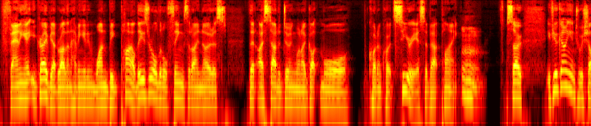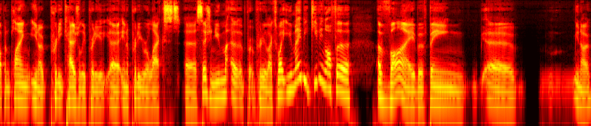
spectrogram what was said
fanning out your graveyard rather than having it in one big pile. These are all little things that I noticed that I started doing when I got more quote unquote serious about playing. So, if you're going into a shop and playing, you know, pretty casually, pretty uh, in a pretty relaxed uh, session, you uh, pretty relaxed way, you may be giving off a a vibe of being, uh, you know,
